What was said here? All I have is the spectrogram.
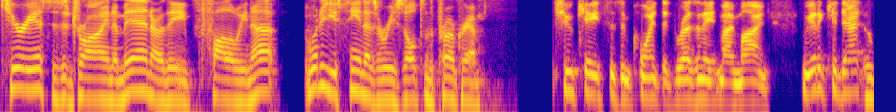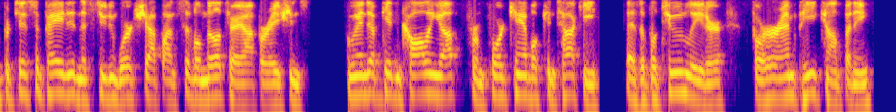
curious? Is it drawing them in? Are they following up? What are you seeing as a result of the program? Two cases in point that resonate in my mind. We had a cadet who participated in the student workshop on civil military operations who ended up getting calling up from Fort Campbell, Kentucky as a platoon leader for her MP company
